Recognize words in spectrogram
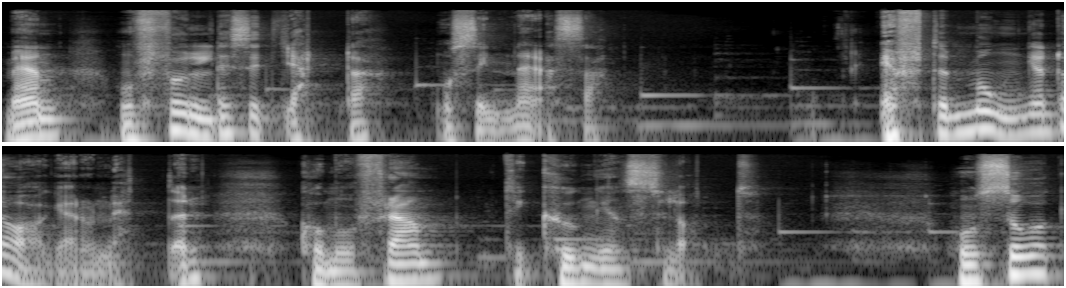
men hon följde sitt hjärta och sin näsa. Efter många dagar och nätter kom hon fram till kungens slott. Hon såg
